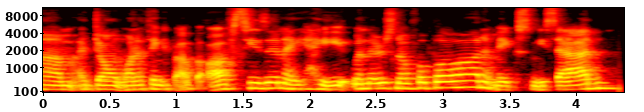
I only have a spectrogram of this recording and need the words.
Um, I don't want to think about the off season. I hate when there's no football on. It makes me sad.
